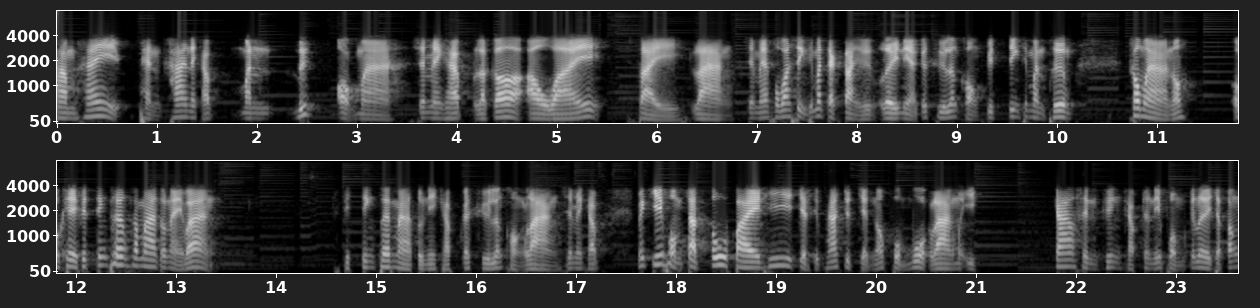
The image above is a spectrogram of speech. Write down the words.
ทำให้แผ่นข้างนะครับ มันลึกออกมาใช่ไหมครับ แล้วก็เอาไว้ ใส่รางใช่ไหมเพราะว่าสิ่งที่มันแตกต่างเลยเนี่ยก็คือเรื่องของฟิตติ้งที่มันเพิ่มเข้ามาเนาะโอเคฟิตติ้งเพิ่มเข้ามาตัวไหนบ้างฟิตติ้งเพิ่มมาตัวนี้ครับก็คือเรื่องของรางใช่ไหมครับเมื่อกี้ผมตัดตู้ไปที่ 75.7เนาะผมบวกรางมาอีก 9 เซนครึ่งครับทีนี้ผมก็เลยจะต้อง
